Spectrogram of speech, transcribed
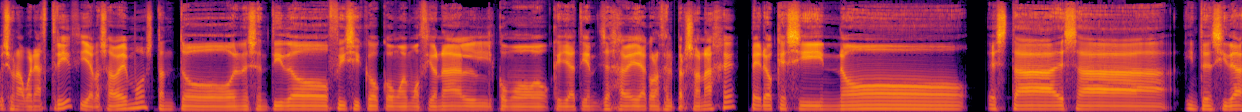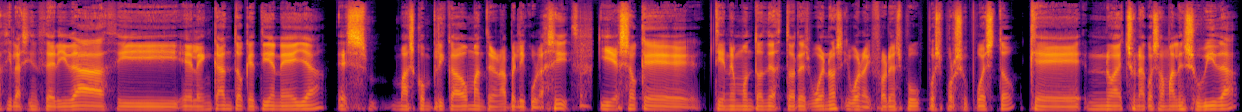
es una buena actriz, y ya lo sabemos, tanto en el sentido físico como emocional, como que ya, tiene, ya sabe, ya conoce el personaje, pero que si no está esa intensidad y la sinceridad y el encanto que tiene ella, es más complicado mantener una película así. Sí. Y eso que tiene un montón de actores buenos, y bueno, y Florence Pugh, pues por supuesto, que no ha hecho una cosa mal en su vida,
